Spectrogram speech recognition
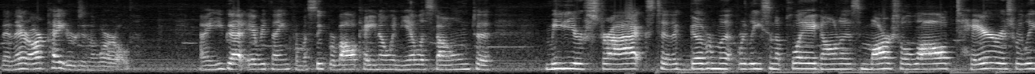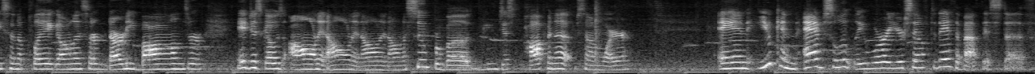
than there are taters in the world. I mean, you've got everything from a super volcano in Yellowstone to meteor strikes to the government releasing a plague on us, martial law, terrorists releasing a plague on us, or dirty bombs, or it just goes on and on and on and on. A superbug just popping up somewhere. And you can absolutely worry yourself to death about this stuff.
